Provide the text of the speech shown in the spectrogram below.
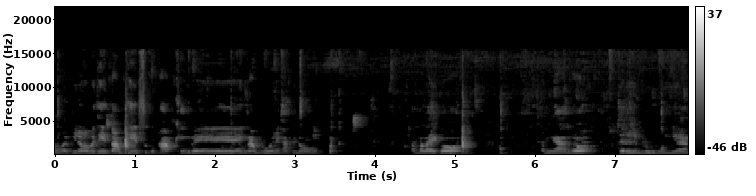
ขอให้พี่น้องประเทศตามเพศสุขภาพแข็งแรงร่ำรวยนะคะพี่น้องทำอะไรก็ทำงานก็เจริญรุ่งเรือง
